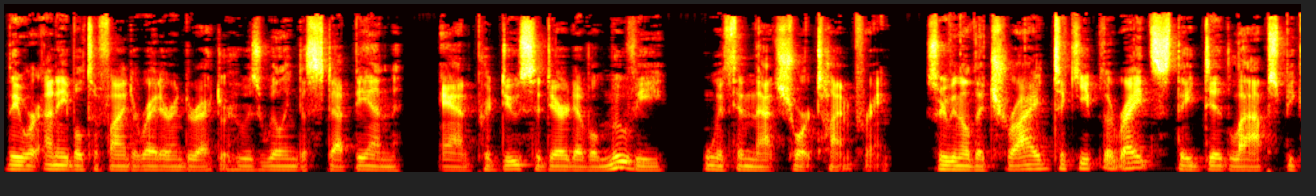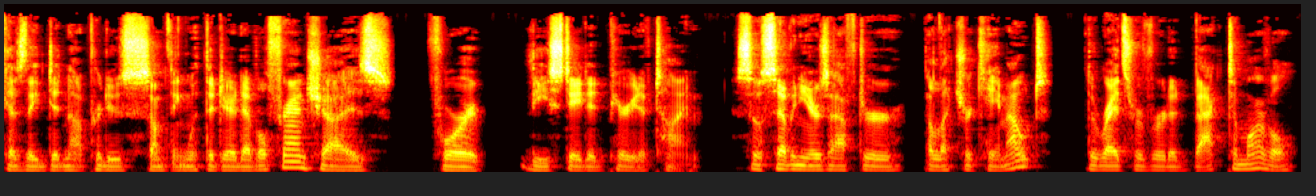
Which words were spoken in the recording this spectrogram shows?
they were unable to find a writer and director who was willing to step in and produce a Daredevil movie within that short time frame. So even though they tried to keep the rights, they did lapse because they did not produce something with the Daredevil franchise for the stated period of time. So seven years after Elektra came out, the rights reverted back to Marvel,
